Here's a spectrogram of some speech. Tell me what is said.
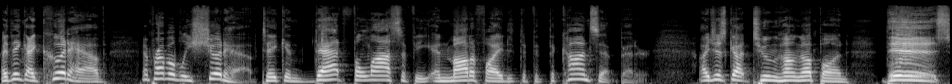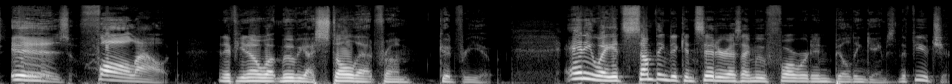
I think I could have and probably should have taken that philosophy and modified it to fit the concept better. I just got too hung up on this is Fallout. And if you know what movie I stole that from, good for you. Anyway, it's something to consider as I move forward in building games in the future.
